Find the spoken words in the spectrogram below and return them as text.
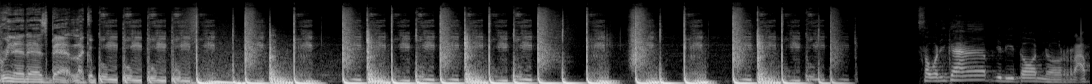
Bring that ass back like a boom, boom, boom, boom, boom. สวัสดีครับยินดีต้อนรับ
